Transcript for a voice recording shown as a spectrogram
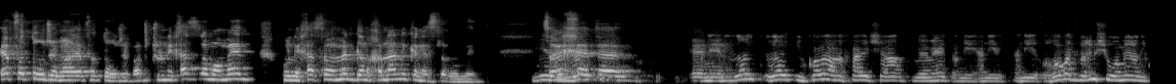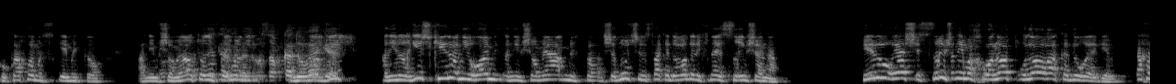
איפה תורג'מן, איפה תורג'מן? כשהוא נכנס למומנט, הוא נכנס למומנט, גם חנן ייכנס למומנט. צריך את ה... כן. לא, לא, עם כל הערכה לשרף, באמת, אני, אני, אני, רוב הדברים שהוא אומר, אני כל כך לא מסכים איתו. אני שומע אותו לפעמים, אני. מרגיש, אני מרגיש כאילו אני רואה, אני שומע מפרשנות של משחק כדורגל לפני 20 שנה. כאילו יש 20 שנים אחרונות, הוא לא רק כדורגל. ככה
